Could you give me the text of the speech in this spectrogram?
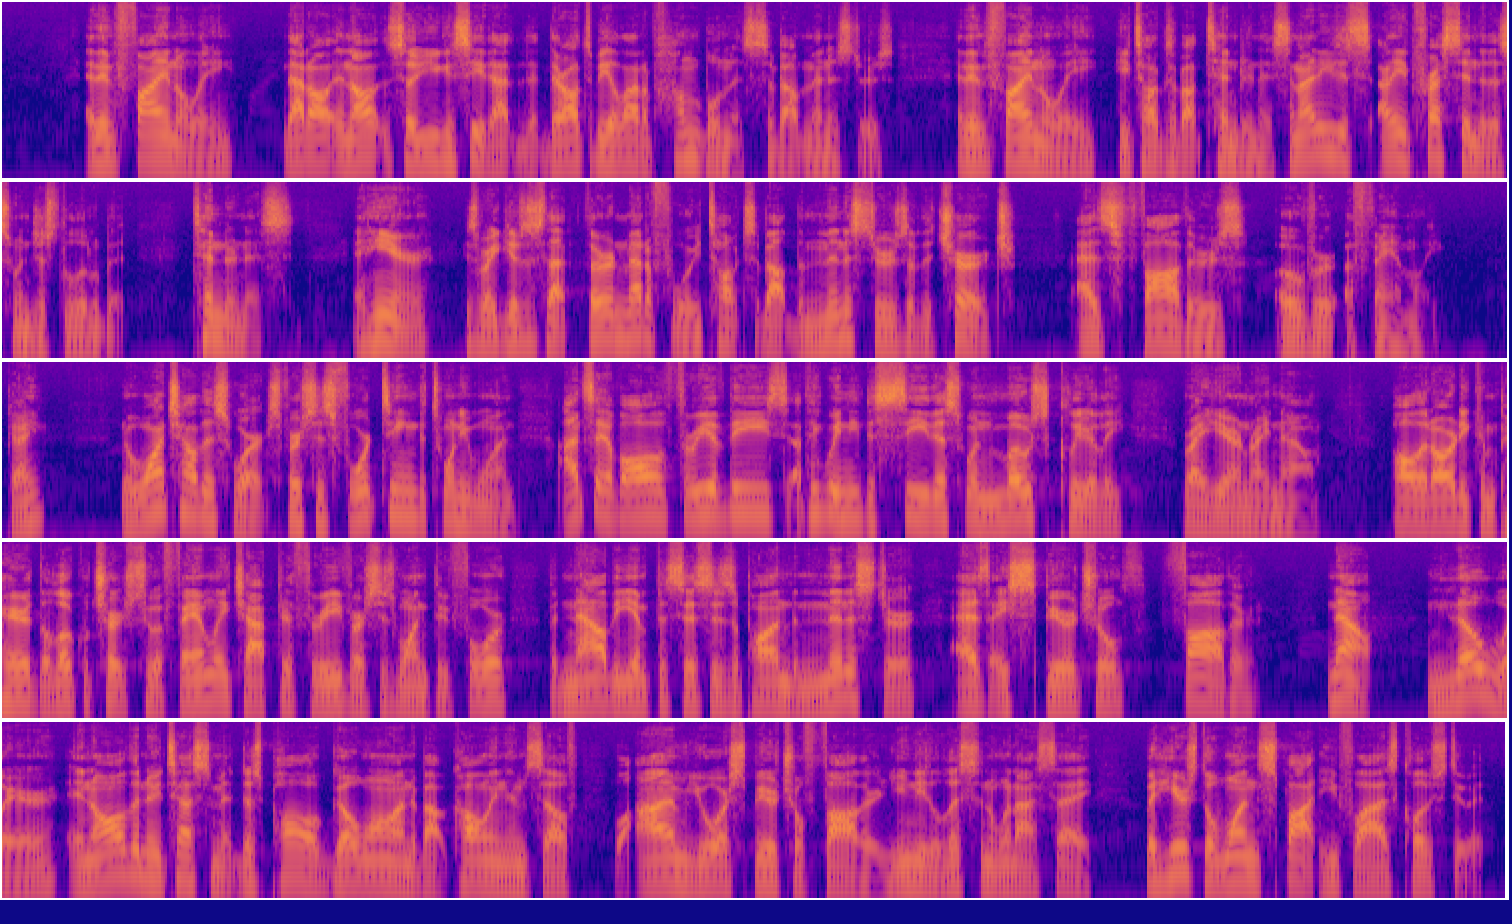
And then finally, that all and all so you can see that, that there ought to be a lot of humbleness about ministers. And then finally, he talks about tenderness. And I need to I need to press into this one just a little bit. Tenderness. And here is where he gives us that third metaphor. He talks about the ministers of the church as fathers over a family. Okay? Now watch how this works. Verses 14 to 21. I'd say of all three of these, I think we need to see this one most clearly right here and right now. Paul had already compared the local church to a family, chapter 3, verses 1 through 4, but now the emphasis is upon the minister as a spiritual father. Now, nowhere in all the New Testament does Paul go on about calling himself, Well, I'm your spiritual father, and you need to listen to what I say. But here's the one spot he flies close to it.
